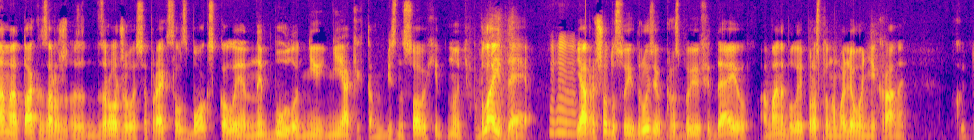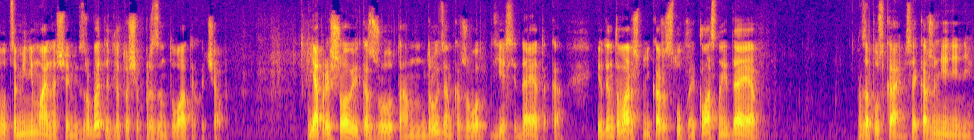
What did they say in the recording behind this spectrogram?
Саме так зароджувався проект Salesbox, коли не було ні, ніяких там бізнесових ну, типу, була ідея. Мгм. Я прийшов до своїх друзів, розповів ідею, а в мене були просто намальовані екрани. Ну, це мінімально, що я міг зробити для того, щоб презентувати хоча б. Я прийшов і кажу там друзям, кажу, от є ідея така. І один товариш мені каже: слухай, класна ідея, запускаємося. Я кажу, ні-ні ні.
